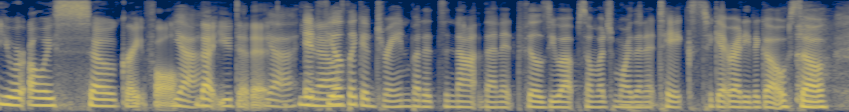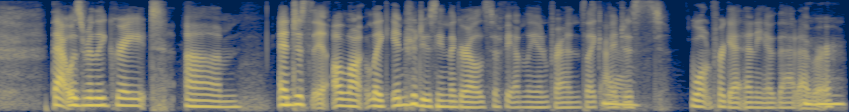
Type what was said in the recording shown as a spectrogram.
you were always so grateful Yeah. that you did it. Yeah, it know? feels like a drain, but it's not. Then it fills you up so much more than it takes to get ready to go. So that was really great. Um, and just i- along like introducing the girls to family and friends, like I just won't forget any of that ever. Mhm.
